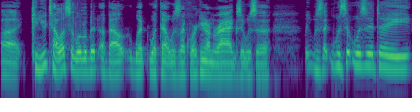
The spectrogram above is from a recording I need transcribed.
Uh, can you tell us a little bit about what what that was like working on Rags? It was a. It was like was it was it a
